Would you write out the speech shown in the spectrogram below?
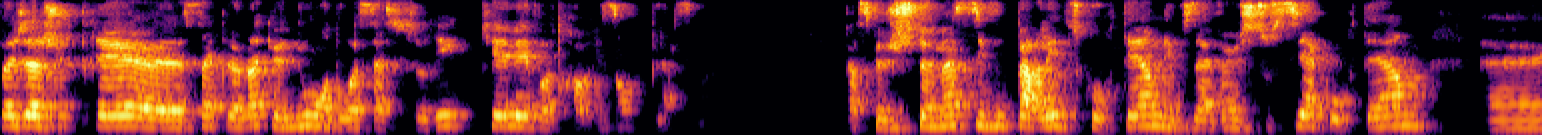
Ben, j'ajouterais euh, simplement que nous, on doit s'assurer quel est votre horizon de placement. Parce que justement, si vous parlez du court terme et vous avez un souci à court terme, euh,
